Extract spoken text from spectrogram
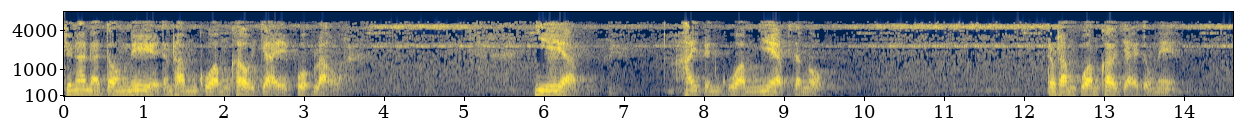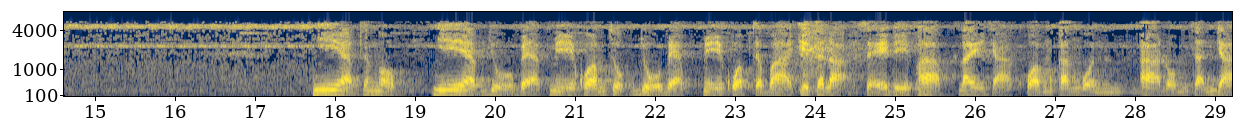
ฉะนั้นตรงนี้ต้องทำความเข้าใจพวกเรา เงียบให้เป็นความเงียบสงบ ต้องทำความเข้าใจตรงนี้ เงียบสงบ เงียบอยู่แบบมีความสุขอยู่แบบมีความสบายอิสระเสรีภาพ ไล่จากความกังวลอารมณ์สัญญา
